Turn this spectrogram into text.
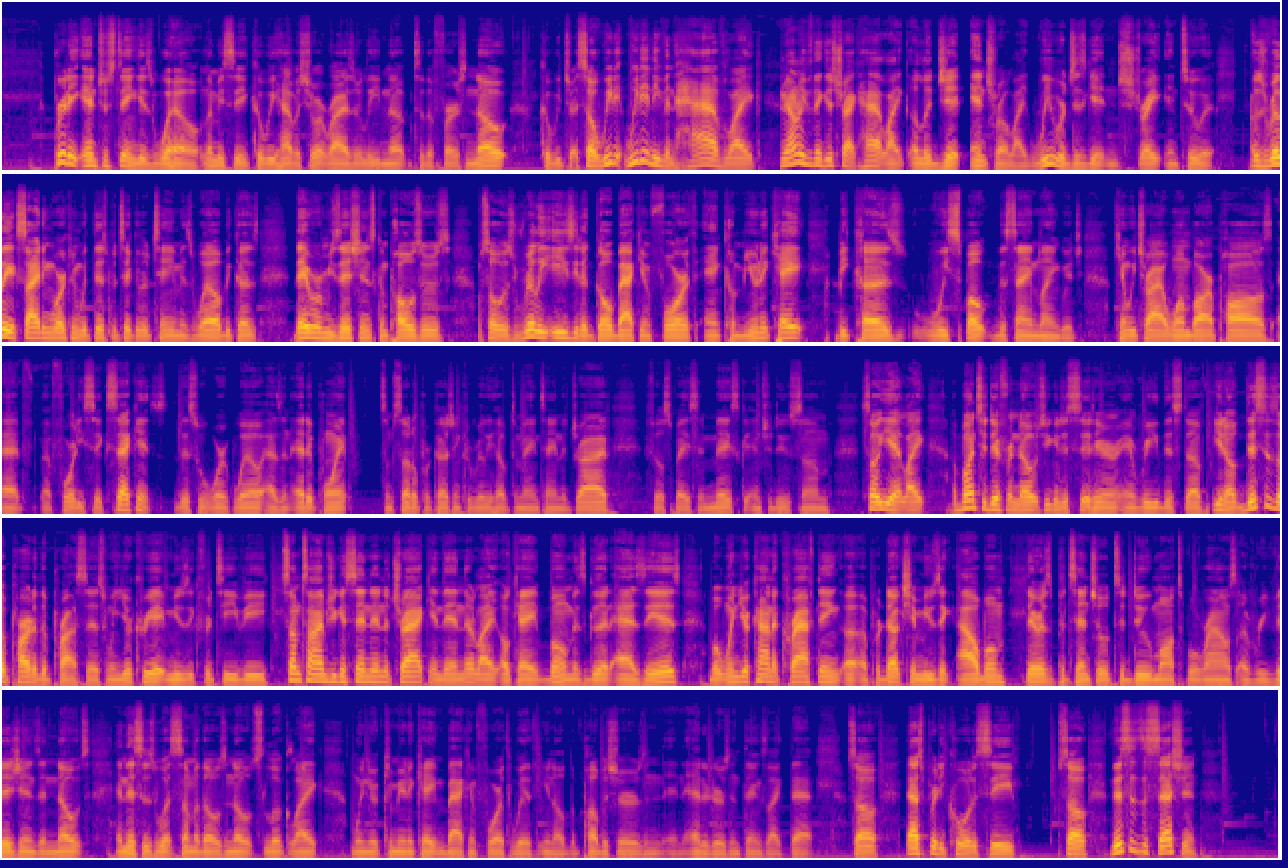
pretty interesting as well. Let me see. Could we have a short riser leading up to the first note? Could we try? So we we didn't even have like I, mean, I don't even think this track had like a legit intro. Like we were just getting straight into it. It was really exciting working with this particular team as well because they were musicians, composers. So it was really easy to go back and forth and communicate because we spoke the same language. Can we try a one bar pause at 46 seconds? This will work well as an edit point. Some subtle percussion could really help to maintain the drive. Fill space and mix could introduce some. So yeah, like a bunch of different notes. You can just sit here and read this stuff. You know, this is a part of the process when you're creating music for TV. Sometimes you can send in a track and then they're like, okay, boom, it's good as is. But when you're kind of crafting a, a production music album, there is potential to do multiple rounds of revisions and notes. And this is what some of those notes look like when you're communicating back and forth with, you know, the publishers and, and editors and things like that. So that's pretty cool to see. So this is the session.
